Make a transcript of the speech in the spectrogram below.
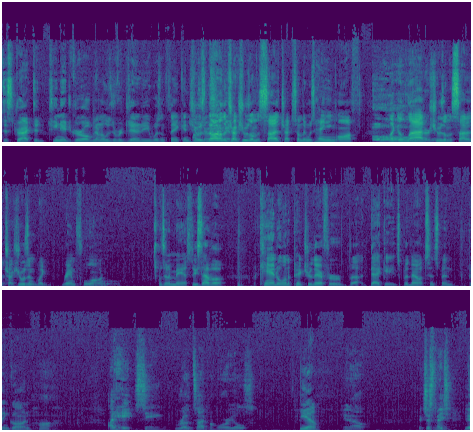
distracted teenage girl gonna lose her virginity. Wasn't thinking. She I was was, not on the track. She was on the side of the track. Something was hanging off oh. like a ladder. She was on the side of the track. She wasn't like ran full on. It was in a mass. They used to have a, a candle and a picture there for uh, decades, but now it's since been been gone. Huh. I hate seeing roadside memorials. Yeah. You know, it just makes yeah.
